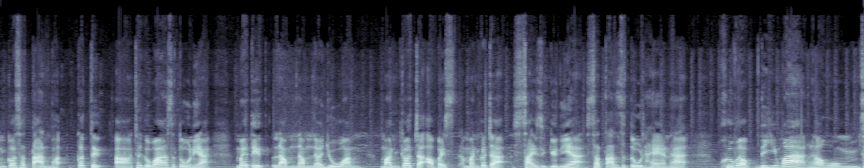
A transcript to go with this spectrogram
ำก็สตันก็ติดอ่าถ้าเกิดว่าศัตรูเนี่ยไม่ติดลำนำเนื้อยวน มันก็จะเอาไปมันก็จะใส่สกิลเนี้ยสตันศัตรูแทนฮะ คือแบบดีมากนะครับผมส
